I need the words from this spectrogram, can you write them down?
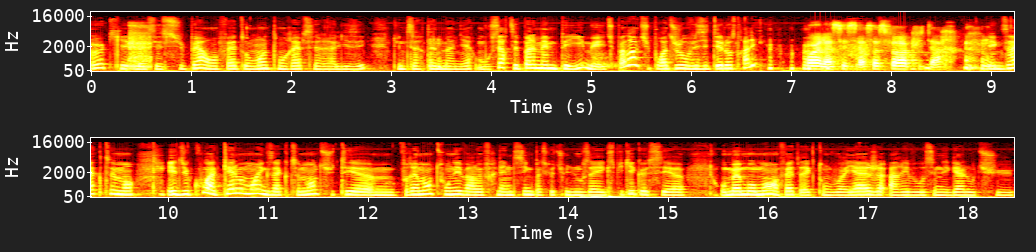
Ok, bah c'est super en fait, au moins ton rêve s'est réalisé d'une certaine manière. Bon, certes, c'est pas le même pays, mais c'est pas grave, tu pourras toujours visiter l'Australie. voilà, c'est ça, ça se fera plus tard. exactement. Et du coup, à quel moment exactement tu t'es euh, vraiment tourné vers le freelancing? Parce que tu nous as expliqué que c'est euh, au même moment en fait, avec ton voyage, arrivé au Sénégal, où tu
